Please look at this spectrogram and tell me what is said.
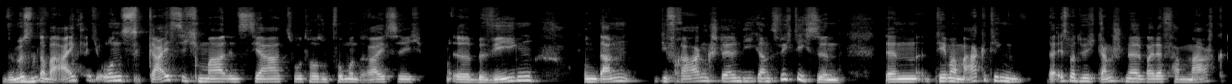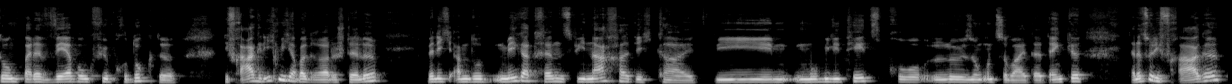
Und wir müssten mhm. aber eigentlich uns geistig mal ins Jahr 2035 äh, bewegen und dann die Fragen stellen, die ganz wichtig sind. Denn Thema Marketing, da ist man natürlich ganz schnell bei der Vermarktung, bei der Werbung für Produkte. Die Frage, die ich mich aber gerade stelle, wenn ich an so Megatrends wie Nachhaltigkeit, wie Mobilitätslösung und so weiter denke, dann ist so die Frage,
